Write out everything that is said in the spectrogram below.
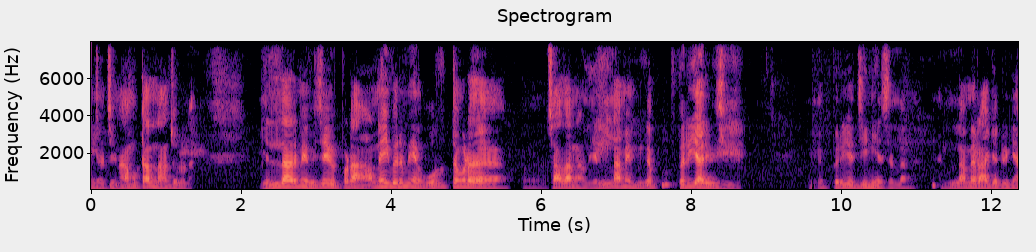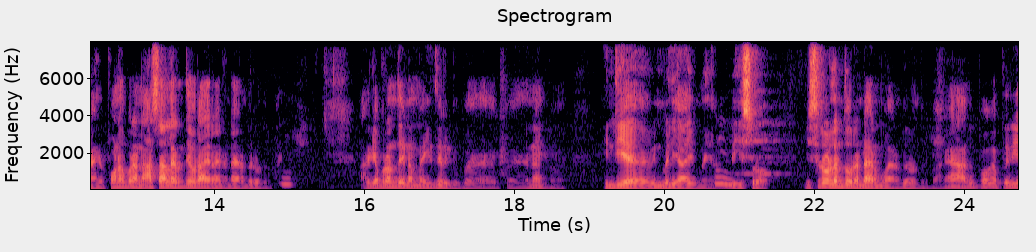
நீங்கள் வச்சு நான் முட்டாள் நான் சொல்லலை. எல்லாருமே விஜய் உட்பட அனைவருமே ஒருத்தன் கூட சாதாரண எல்லாமே மிகப்பெரிய அறிவுஜீவி. மிகப்பெரிய ஜீனியஸ் எல்லாமே. எல்லாமே ராக்கெட் விங்க அங்கே போன அப்புறம் நாசால இருந்தே ஒரு ஆயிரம் ரெண்டாயிரம் பேர் வந்திருப்பாங்க. அதுக்கப்புறம் இந்த நம்ம இது இருக்குது இப்போ இப்போ என்ன இப்போ இந்திய விண்வெளி ஆய்வு மையம் இஸ்ரோ. இஸ்ரோலேருந்து ஒரு ரெண்டாயிரம் மூவாயிரம் பேர் வந்திருப்பாங்க. அது போக பெரிய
